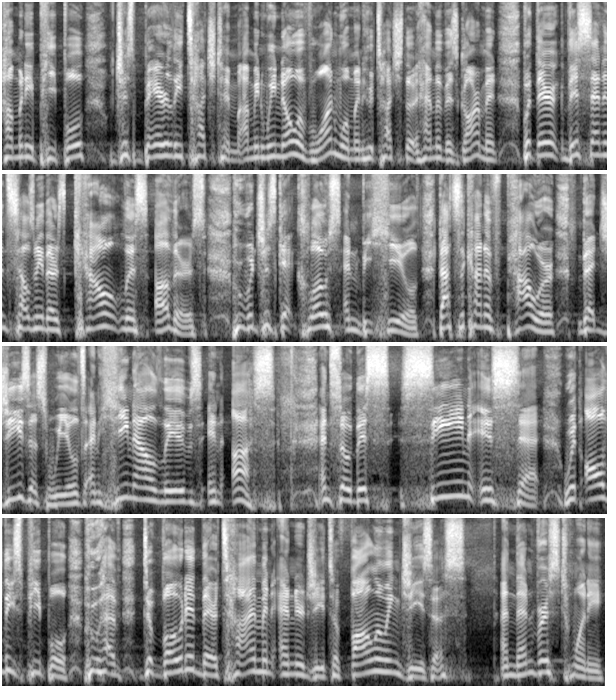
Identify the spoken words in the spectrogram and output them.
how many people just barely touched him? I mean, we know of one woman who touched the hem of his garment, but there, this sentence tells me there's countless others who would just get close and be healed. That's the kind of power that Jesus wields, and he now lives in us. And so this scene is set with all these people who have devoted their time and energy to following Jesus. And then, verse 20,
